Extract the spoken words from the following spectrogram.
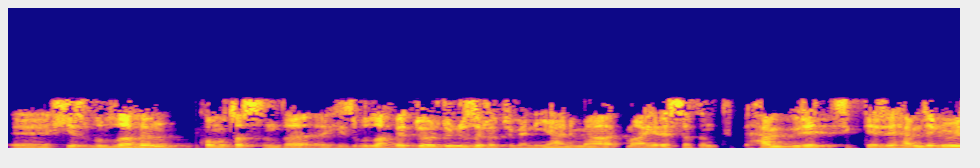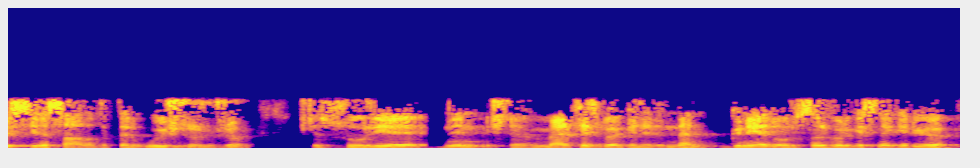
e, Hizbullah'ın komutasında e, Hizbullah ve 4. Zırh Tümeni yani Mahir Esad'ın hem ürettikleri hem de lojistliğini sağladıkları uyuşturucu işte Suriye'nin işte merkez bölgelerinden güneye doğru sınır bölgesine geliyor.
